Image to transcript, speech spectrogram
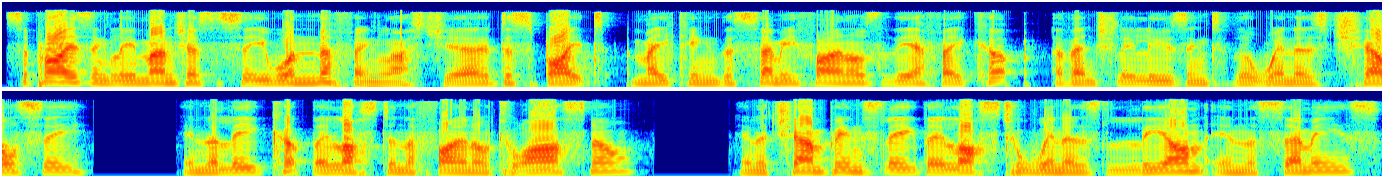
Surprisingly, Manchester City won nothing last year, despite making the semi-finals of the FA Cup, eventually losing to the winners Chelsea. In the League Cup, they lost in the final to Arsenal. In the Champions League, they lost to winners Lyon in the semis,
